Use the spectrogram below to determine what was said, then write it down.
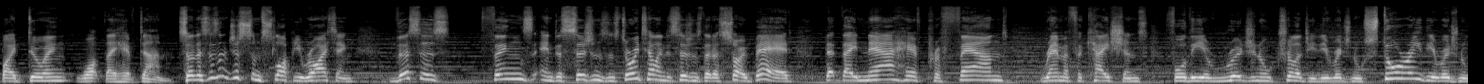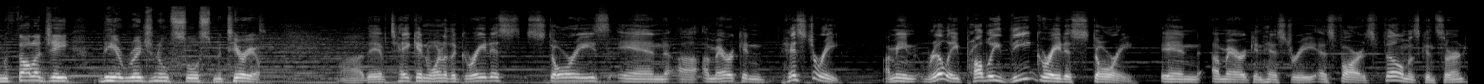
by doing what they have done. So this isn't just some sloppy writing, this is things and decisions and storytelling decisions that are so bad that they now have profound ramifications for the original trilogy, the original story, the original mythology, the original source material. Uh, they have taken one of the greatest stories in uh, American history. I mean, really, probably the greatest story in American history as far as film is concerned,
